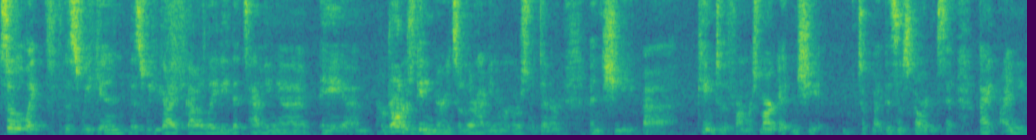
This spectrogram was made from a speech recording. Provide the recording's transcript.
So like this weekend, this week I've got a lady that's having a a um, her daughter's getting married, so they're having a rehearsal dinner, and she uh, came to the farmers market and she took my business card and said, I I need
